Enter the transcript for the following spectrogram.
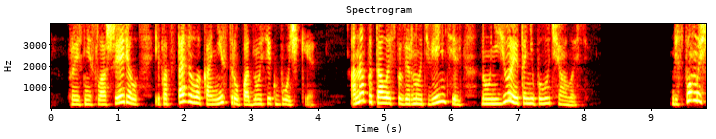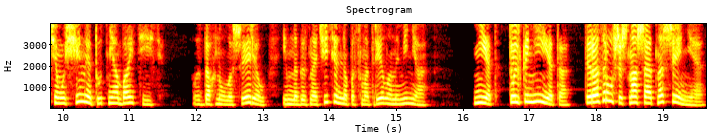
— произнесла Шерил и подставила канистру под носик бочки. Она пыталась повернуть вентиль, но у нее это не получалось. «Без помощи мужчины тут не обойтись», — вздохнула Шерил и многозначительно посмотрела на меня. «Нет, только не это. Ты разрушишь наши отношения».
